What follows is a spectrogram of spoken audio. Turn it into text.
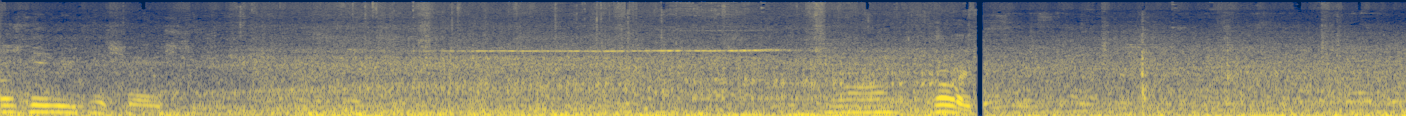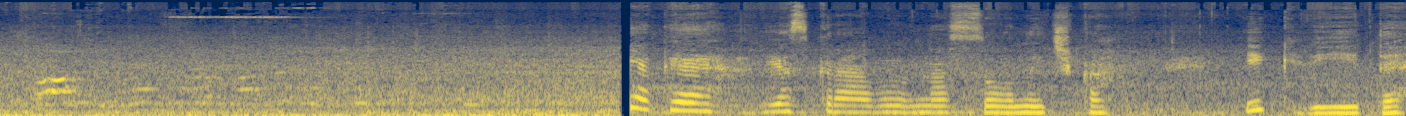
Роздивіться щастя. Давай. Яке яскраве в нас сонечко і квіти.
